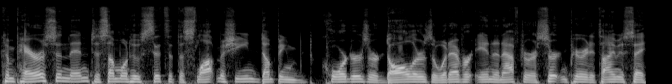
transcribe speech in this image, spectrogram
comparison then to someone who sits at the slot machine dumping quarters or dollars or whatever in and after a certain period of time you say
